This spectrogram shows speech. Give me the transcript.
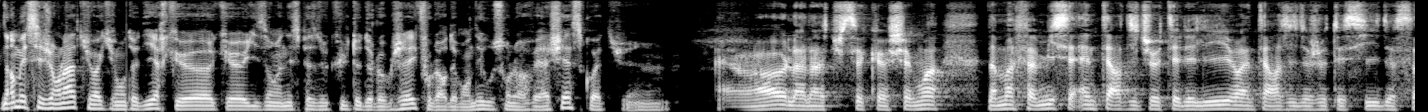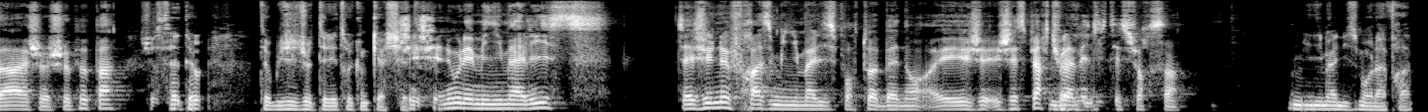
Non, mais ces gens-là, tu vois, qui vont te dire que qu'ils ont une espèce de culte de l'objet, il faut leur demander où sont leurs VHS, quoi. Tu... Oh là là, tu sais que chez moi, dans ma famille, c'est interdit de jeter les livres, interdit de jeter ci, de ça, je, je peux pas. Je sais, t'es, es obligé de jeter les trucs en cachette. Chez, nous, les minimalistes, j'ai une phrase minimaliste pour toi, Ben, et j'espère que tu vas méditer sur ça. Minimalisme, la phrase.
